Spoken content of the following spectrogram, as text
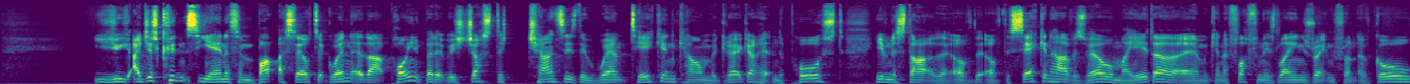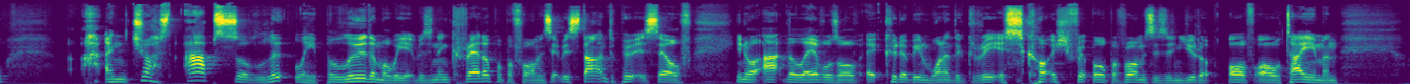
You, I just couldn't see anything but a Celtic win at that point, but it was just the chances they weren't taking. Callum McGregor hitting the post, even the start of the of the, of the second half as well. Maeda um, kind of fluffing his lines right in front of goal and just absolutely blew them away. It was an incredible performance. It was starting to put itself, you know, at the levels of it could have been one of the greatest Scottish football performances in Europe of all time. And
